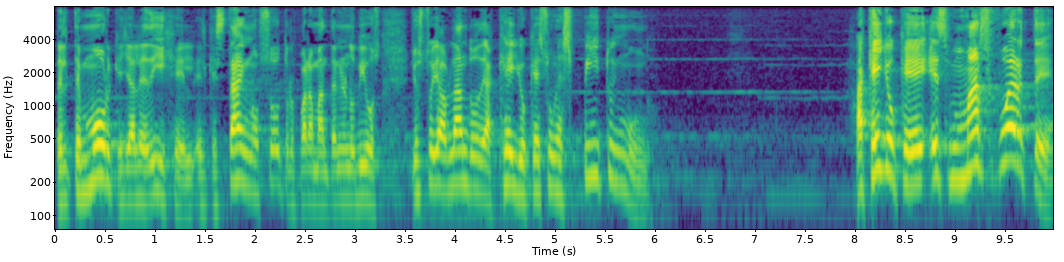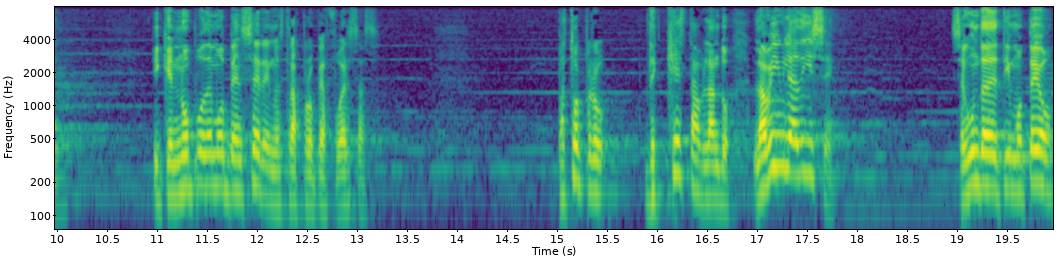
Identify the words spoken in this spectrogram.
Del temor que ya le dije, el, que está en nosotros para mantenernos vivos. Yo estoy hablando de aquello que es un espíritu inmundo. Aquello que es más fuerte y que no podemos vencer en nuestras propias fuerzas. Pastor, pero ¿de qué está hablando? La Biblia dice, segunda de Timoteo,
